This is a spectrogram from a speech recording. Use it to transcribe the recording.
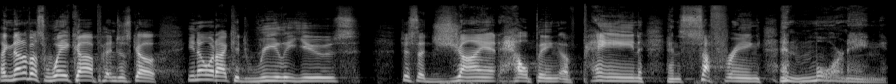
Like none of us wake up and just go, you know what I could really use? Just a giant helping of pain and suffering and mourning.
